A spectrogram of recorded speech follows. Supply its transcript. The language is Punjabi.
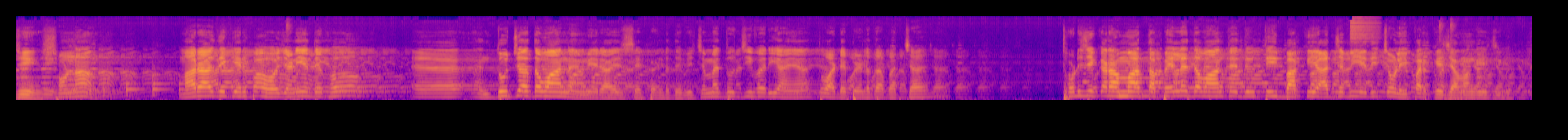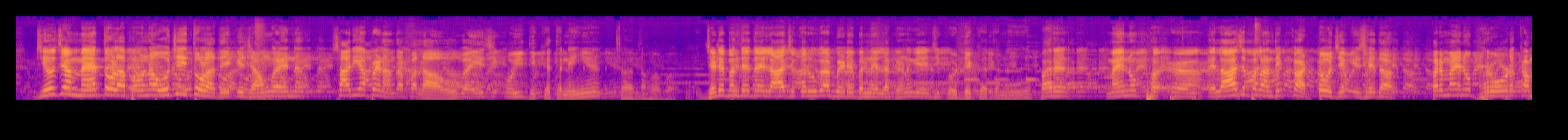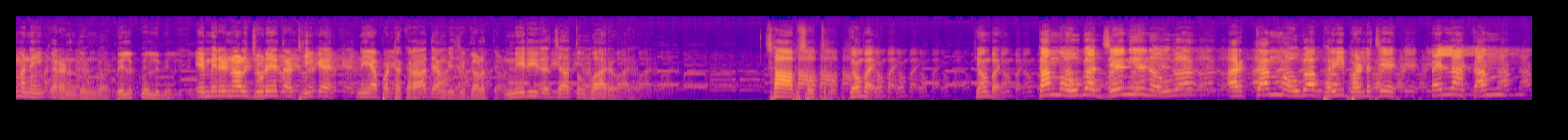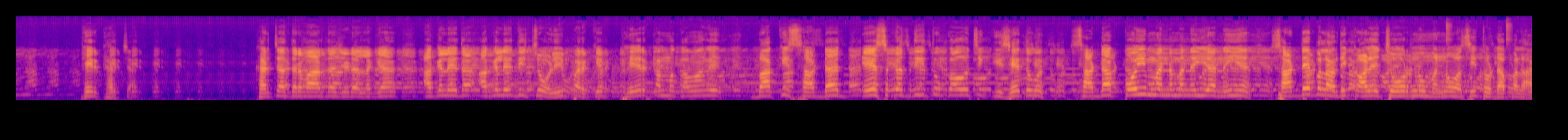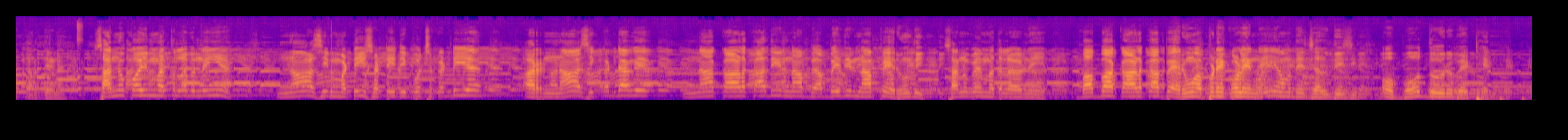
ਜੀ ਸੁਣਨਾ ਮਹਾਰਾਜ ਦੀ ਕਿਰਪਾ ਹੋ ਜਾਣੀ ਹੈ ਦੇਖੋ ਦੂਜਾ ਦੀਵਾਨ ਹੈ ਮੇਰਾ ਇਸੇ ਪਿੰਡ ਦੇ ਵਿੱਚ ਮੈਂ ਦੂਜੀ ਵਾਰੀ ਆਇਆ ਤੁਹਾਡੇ ਪਿੰਡ ਦਾ ਬੱਚਾ ਹੈ ਥੋੜੀ ਜਿਹੀ ਕਰਾਮਾਤ ਤਾਂ ਪਹਿਲੇ ਦੀਵਾਨ ਤੇ ਦਿੱਤੀ, ਬਾਕੀ ਅੱਜ ਵੀ ਇਹਦੀ ਝੋਲੀ ਭਰ ਕੇ ਜਾਵਾਂਗੇ ਜੀ। ਜਿਉਂ ਜਿਹਾ ਮੈਂ ਧੋਲਾ ਪਾਉਣਾ, ਉਹ ਜਿਹਾ ਹੀ ਧੋਲਾ ਦੇ ਕੇ ਜਾਊਂਗਾ ਇਹਨਾਂ। ਸਾਰੀਆਂ ਭੈਣਾਂ ਦਾ ਭਲਾ ਹੋਊਗਾ, ਇਹ ਜੀ ਕੋਈ ਦਿੱਕਤ ਨਹੀਂ ਹੈ। ਚਾਨਾ ਬਾਬਾ ਜਿਹੜੇ ਬੰਦੇ ਦਾ ਇਲਾਜ ਕਰੂਗਾ, ਬੇੜੇ ਬੰਨੇ ਲੱਗਣਗੇ ਜੀ ਕੋਈ ਦਿੱਕਤ ਨਹੀਂ ਹੈ। ਪਰ ਮੈਨੂੰ ਫ- ਇਲਾਜ ਭਲਾਂ ਦੀ ਘੱਟ ਹੋ ਜੇ ਕਿਸੇ ਦਾ, ਪਰ ਮੈਂ ਇਹਨੂੰ ਫਰੋਡ ਕੰਮ ਨਹੀਂ ਕਰਨ ਦਊਂਗਾ, ਬਿਲਕੁਲ ਵੀ। ਇਹ ਮੇਰੇ ਨਾਲ ਜੁੜੇ ਤਾਂ ਠੀਕ ਹੈ, ਨਹੀਂ ਆਪਾਂ ਟਕਰਾ ਦਿਆਂਗੇ ਜੀ ਗਲਤ। ਮੇਰੀ ਰਜਾ ਤੋਂ ਬਾਹਰ ਹੋ ਗਿਆ। ਸਾਫ਼ ਸੁਥਰੀ, ਕਿਉਂ ਭਾਈ? ਕਿਉਂ ਭਾਈ ਕੰਮ ਹੋਊਗਾ ਜੈਨੂਇਨ ਹੋਊਗਾ ਔਰ ਕੰਮ ਹੋਊਗਾ ਫਰੀ ਫੰਡ 'ਚ। ਪਹਿਲਾਂ ਕੰਮ, ਫਿਰ ਖਰਚਾ। ਖਰਚਾ ਦਰਬਾਰ ਦਾ ਜਿਹੜਾ ਲੱਗਿਆ, ਅਗਲੇ ਦਾ, ਅਗਲੇ ਦੀ ਝੋਲੀ ਭਰ ਕੇ ਫੇਰ ਕੰਮ ਕਵਾਂਗੇ। ਬਾਕੀ ਸਾਡਾ, ਇਸ ਗੱਦੀ ਤੋਂ ਕਹੋ ਚ ਕਿਸੇ ਤੋਂ ਸਾਡਾ ਕੋਈ ਮਨ ਮਨਈਆ ਨਹੀਂ ਹੈ। ਸਾਡੇ ਭਲਾਂ ਦੀ ਕਾਲੇ ਚੋਰ ਨੂੰ ਮੰਨੋ, ਅਸੀਂ ਤੁਹਾਡਾ ਭਲਾ ਕਰ ਦੇਣਾ। ਸਾਨੂੰ ਕੋਈ ਮਤਲਬ ਨਹੀਂ ਹੈ। ਨਾ ਅਸੀਂ ਮਟੀ ਸੱਟੀ ਦੀ ਪੁੱਛ ਕੱਢੀ ਹੈ ਔਰ ਨਾ ਅਸੀਂ ਕੱਢਾਂਗੇ, ਨਾ ਕਾਲਕਾ ਦੀ, ਨਾ ਬਾਬੇ ਦੀ, ਨਾ ਭੈਰੂ ਦੀ। ਸਾਨੂੰ ਕੋਈ ਮਤਲਬ ਨਹੀਂ। ਬਾਬਾ ਕਾਲਕਾ ਭੈਰੂ ਆਪਣੇ ਕੋਲੇ ਨਹੀਂ ਆਉਂਦੇ ਜਲਦੀ ਜੀ। ਉਹ ਬਹੁਤ ਦੂਰ ਬੈਠੇ ਨੇ।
